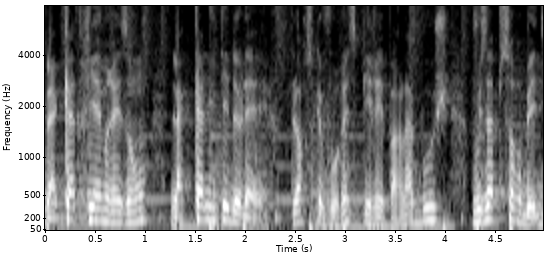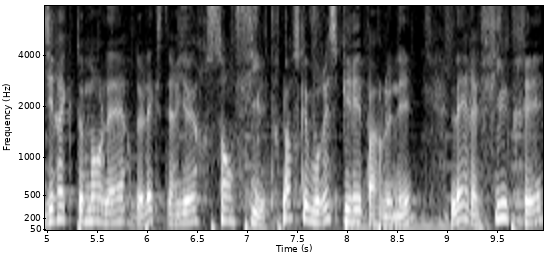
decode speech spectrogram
La quatrième raison, la qualité de l'air. Lorsque vous respirez par la bouche, vous absorbez directement l'air de l'extérieur sans filtre. Lorsque vous respirez par le nez, l'air est filtré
